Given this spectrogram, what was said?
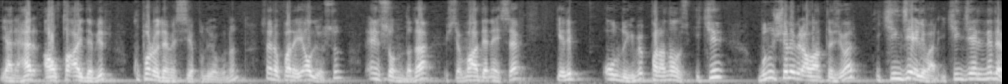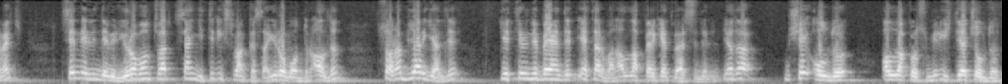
Yani her 6 ayda bir kupon ödemesi yapılıyor bunun. Sen o parayı alıyorsun. En sonunda da işte vade neyse gelip olduğu gibi paranı alıyorsun. İki, bunun şöyle bir avantajı var. İkinci eli var. İkinci el ne demek? Senin elinde bir Eurobond var. Sen gittin X bankasına Eurobond'unu aldın. Sonra bir yer geldi. Getirini beğendin. Yeter bana Allah bereket versin dedin. Ya da bir şey oldu. Allah korusun bir ihtiyaç oldu.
